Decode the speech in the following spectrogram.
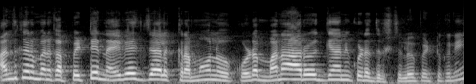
అందుకని మనకు ఆ పెట్టే నైవేద్యాల క్రమంలో కూడా మన ఆరోగ్యాన్ని కూడా దృష్టిలో పెట్టుకుని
